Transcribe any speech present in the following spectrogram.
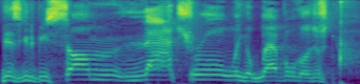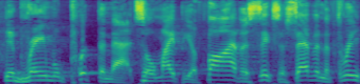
there's going to be some natural level they'll just their brain will put them at. So it might be a five, a six, a seven, a three,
